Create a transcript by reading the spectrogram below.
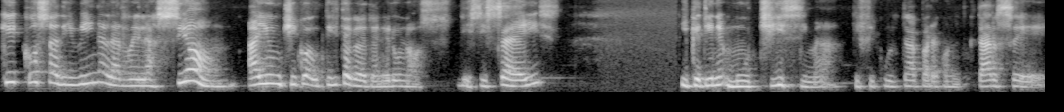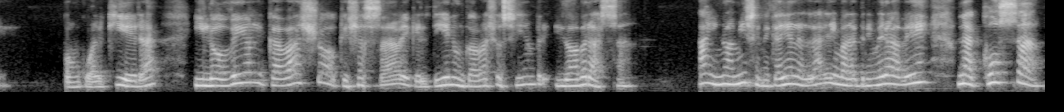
qué cosa divina la relación. Hay un chico autista que debe tener unos 16 y que tiene muchísima dificultad para conectarse con cualquiera, y lo ve al caballo, que ya sabe que él tiene un caballo siempre, y lo abraza. Ay, no, a mí se me caían las lágrimas la primera vez, una cosa.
